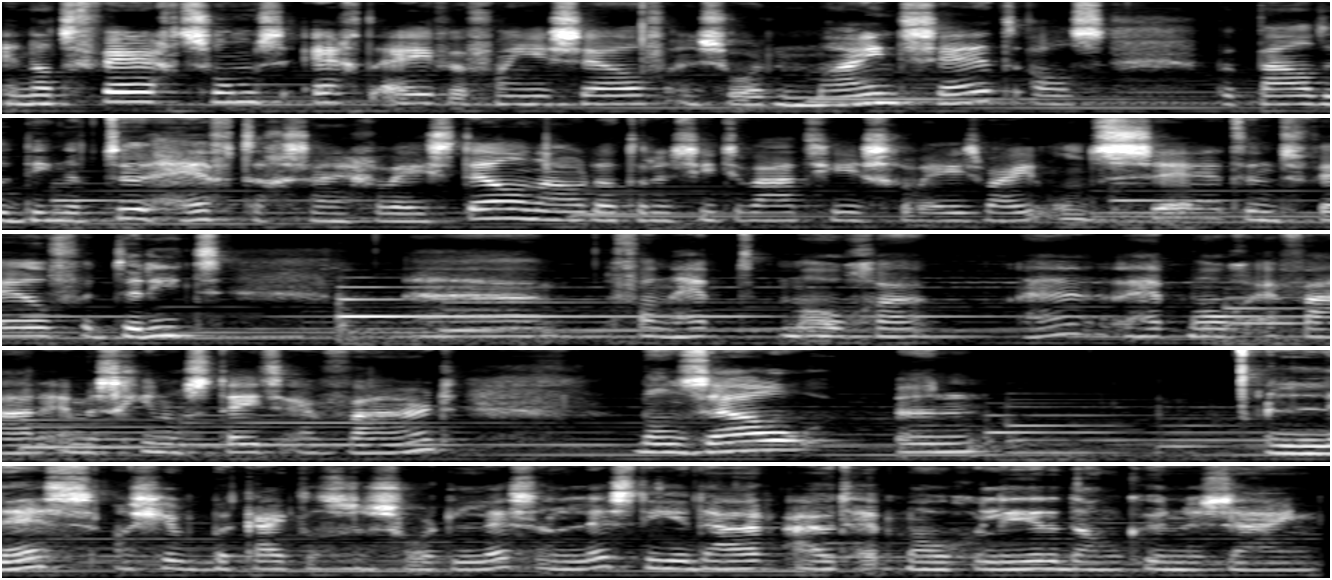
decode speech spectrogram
En dat vergt soms echt even van jezelf een soort mindset als bepaalde dingen te heftig zijn geweest. Stel nou dat er een situatie is geweest waar je ontzettend veel verdriet uh, van hebt mogen, hè, hebt mogen ervaren en misschien nog steeds ervaart. Dan zou een les, als je het bekijkt als een soort les, een les die je daaruit hebt mogen leren, dan kunnen zijn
